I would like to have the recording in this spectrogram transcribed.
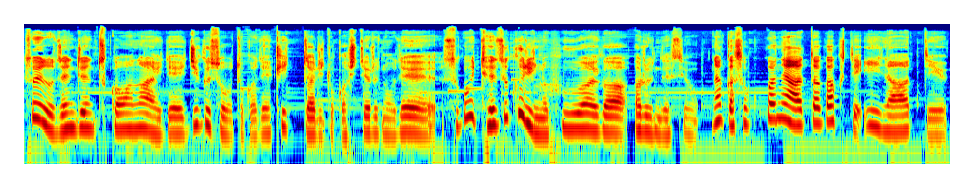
そういうの全然使わないでジグソーとかで切ったりとかしてるのですごい手作りの風合いがあるんですよ。なんかそこがねあったかくていいなっていう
